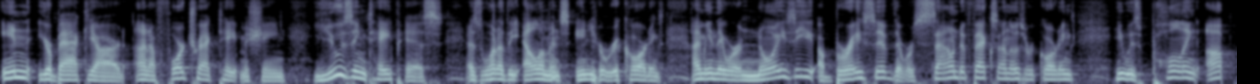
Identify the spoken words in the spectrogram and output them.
in your backyard on a four track tape machine using tape hiss as one of the elements in your recordings. I mean, they were noisy, abrasive, there were sound effects on those recordings. He was pulling up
